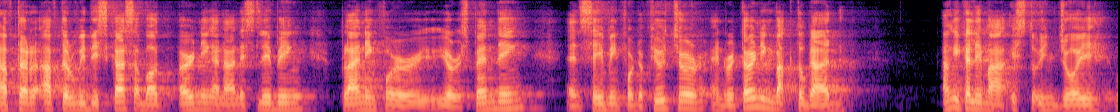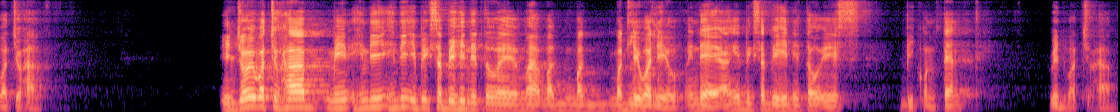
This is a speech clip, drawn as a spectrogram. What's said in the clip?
After, after we discuss about earning an honest living, planning for your spending, and saving for the future, and returning back to God, ang ikalima is to enjoy what you have. Enjoy what you have, hindi, hindi ibig sabihin nito eh, mag, mag, magliwaliw. Hindi. Ang ibig sabihin nito is be content with what you have.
